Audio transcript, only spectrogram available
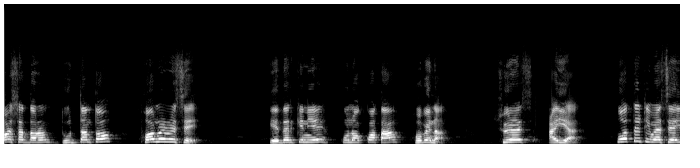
অসাধারণ দুর্দান্ত ফর্মে রয়েছে। এদেরকে নিয়ে কোনো কথা হবে না। সুরেশ আইয়ার প্রতিটি ম্যাচেই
